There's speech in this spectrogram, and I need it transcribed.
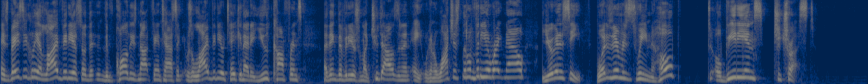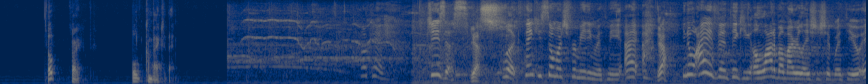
It's basically a live video, so the, the quality is not fantastic. It was a live video taken at a youth conference. I think the video is from like 2008. We're going to watch this little video right now. You're going to see what is the difference between hope to obedience to trust. Oh, sorry. We'll come back to that. Okay. Jesus. Yes. Look, thank you so much for meeting with me. I, I Yeah. You know, I have been thinking a lot about my relationship with you, and,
